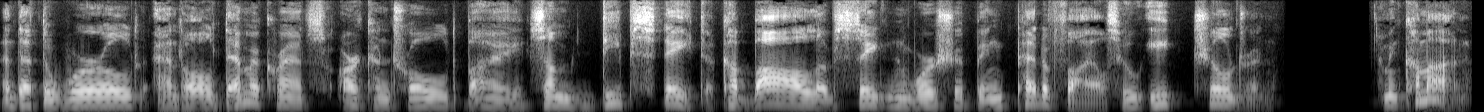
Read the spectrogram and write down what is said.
and that the world and all Democrats are controlled by some deep state, a cabal of Satan worshipping pedophiles who eat children. I mean, come on.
